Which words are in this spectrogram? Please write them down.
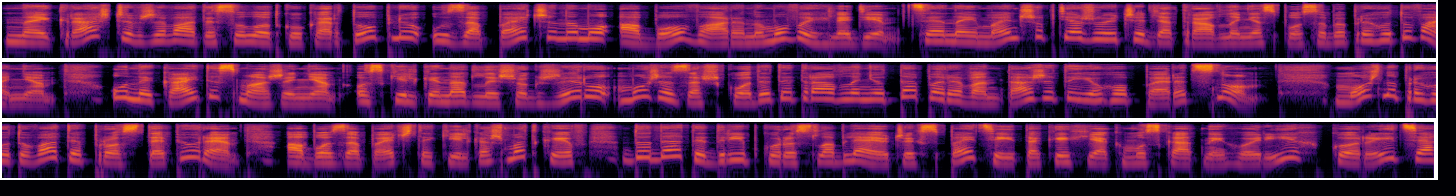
Найкраще вживати солодку картоплю у запеченому або вареному вигляді. Це найменш обтяжуюче для травлення способи приготування. Уникайте смаження, оскільки надлишок жиру може зашкодити травленню та перевантажити його перед сном. Можна приготувати просте пюре або запечте кілька шматків, додати дрібку розслабляючих спецій, таких як мускатний горіх, кориця.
